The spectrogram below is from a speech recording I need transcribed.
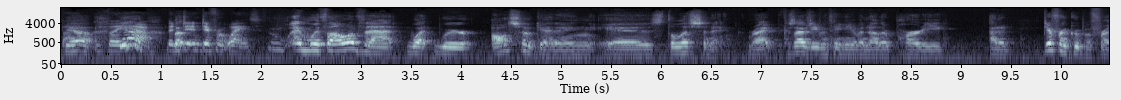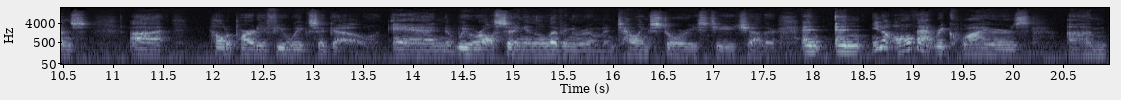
but Yeah. but Yeah, yeah, but, but- in different ways And with all of that, what we're also getting is the listening, right? Because I was even thinking of another party at a different group of friends uh, held a party a few weeks ago, and we were all sitting in the living room and telling stories to each other, and and you know all that requires. Um,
